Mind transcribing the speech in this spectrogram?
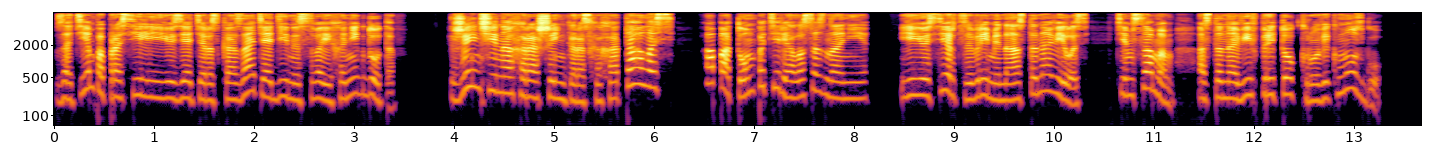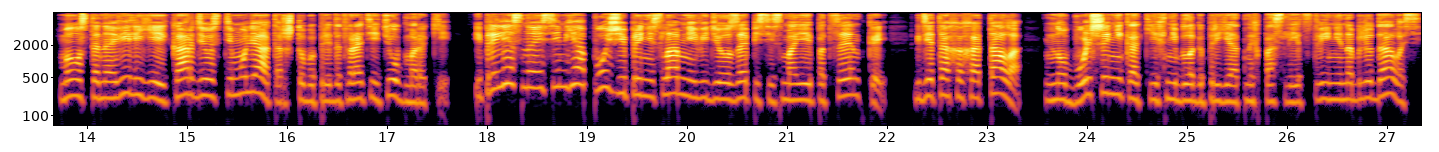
Затем попросили ее зятя рассказать один из своих анекдотов. Женщина хорошенько расхохоталась, а потом потеряла сознание. Ее сердце временно остановилось, тем самым остановив приток крови к мозгу. Мы установили ей кардиостимулятор, чтобы предотвратить обмороки. И прелестная семья позже принесла мне видеозаписи с моей пациенткой, где та хохотала, но больше никаких неблагоприятных последствий не наблюдалось.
